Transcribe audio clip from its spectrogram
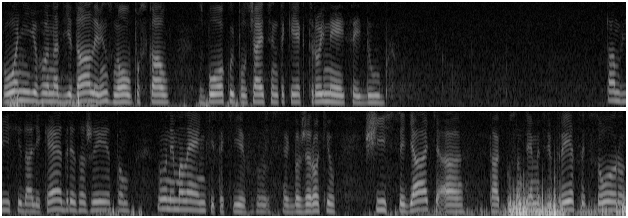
коні його над'їдали, він знову пускав з боку, і виходить, він такий, як тройний цей дуб. Там в лісі далі кедри за житом. Ну, вони маленькі такі, якби вже років 6 сидять, а так по сантиметрів 30-40,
